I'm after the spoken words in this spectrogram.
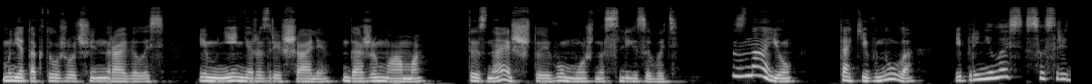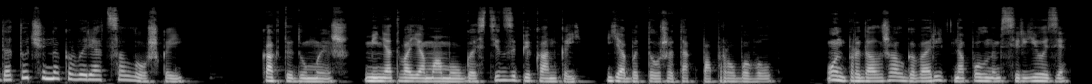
«Мне так тоже очень нравилось, и мне не разрешали, даже мама. Ты знаешь, что его можно слизывать?» «Знаю», — так кивнула и принялась сосредоточенно ковыряться ложкой. «Как ты думаешь, меня твоя мама угостит запеканкой?» Я бы тоже так попробовал. Он продолжал говорить на полном серьезе.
